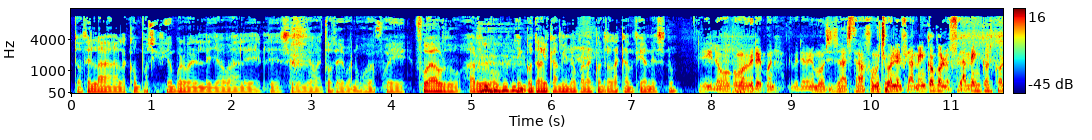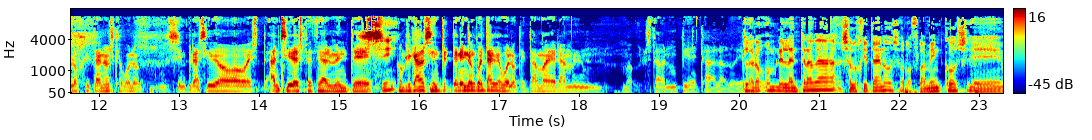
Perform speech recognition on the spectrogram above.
Entonces la, la composición, pues bueno, le llevaba, le, le- se le llevaba. Entonces, bueno, fue, fue, arduo, arduo encontrar el camino para encontrar las canciones, ¿no? Y luego, como veré, bueno, que veremos eso, has trabajado mucho con el flamenco, con los flamencos, con los gitanos, que bueno, siempre ha sido, han sido especialmente Sí. complicados, teniendo en cuenta que bueno, que Tama era, mm, estaban un pie en cada lado. Claro, hombre, la entrada, o sea, los gitanos o los flamencos, eh,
